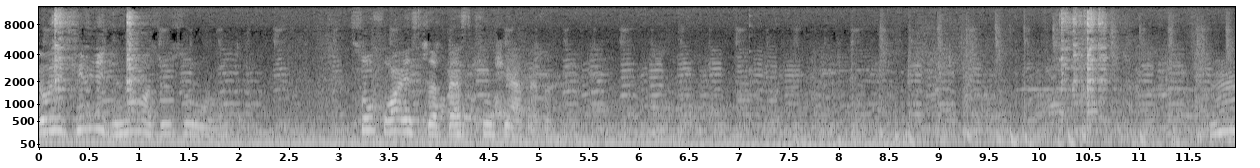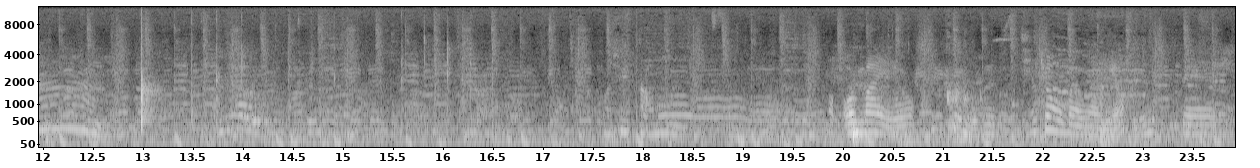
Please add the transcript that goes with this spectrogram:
여기 김치 진짜 맛있어. So far, it's the best kimchi I've ever had. 음. 맛있다. 얼마예요? 7,500원이요? 네.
